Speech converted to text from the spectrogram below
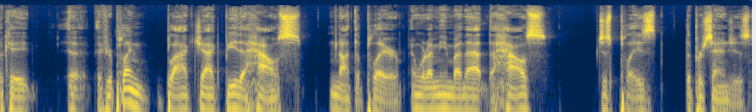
okay, uh, if you're playing blackjack, be the house, not the player. And what I mean by that, the house just plays the percentages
